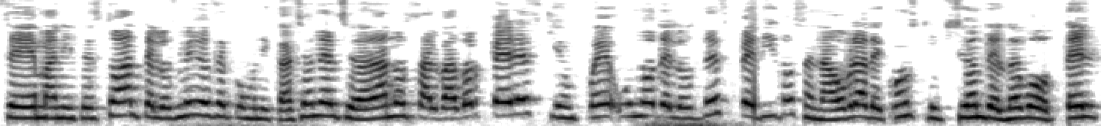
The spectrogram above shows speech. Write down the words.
se manifestó ante los medios de comunicación el ciudadano Salvador Pérez, quien fue uno de los despedidos en la obra de construcción del nuevo hotel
